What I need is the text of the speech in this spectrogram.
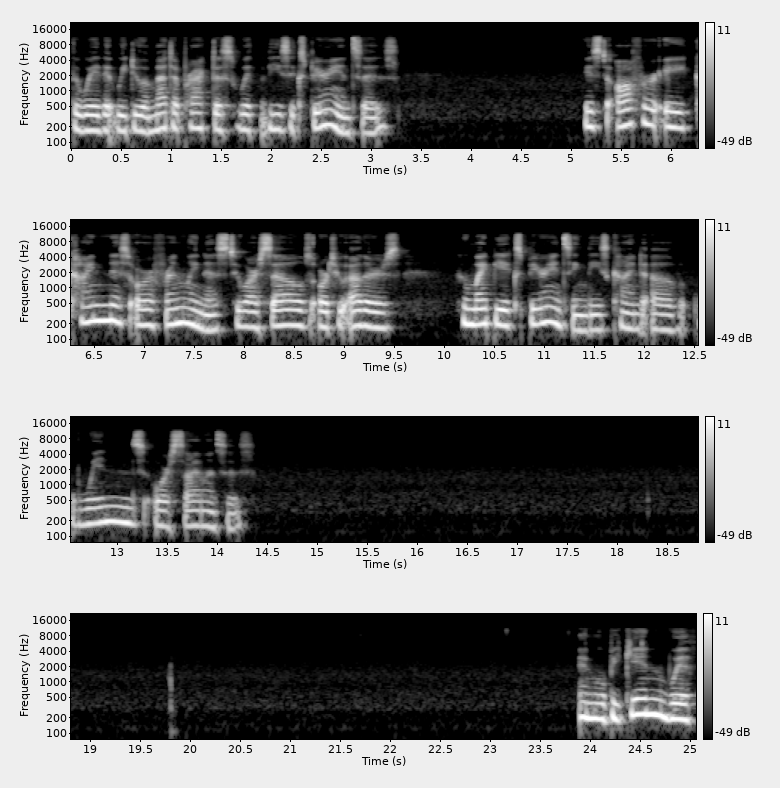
the way that we do a metta practice with these experiences is to offer a kindness or a friendliness to ourselves or to others who might be experiencing these kind of winds or silences. And we'll begin with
